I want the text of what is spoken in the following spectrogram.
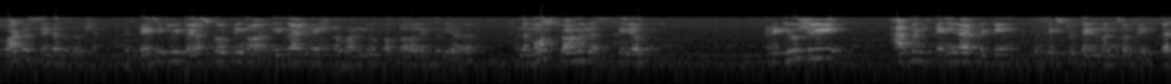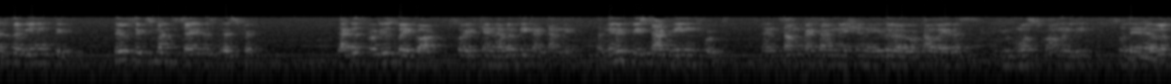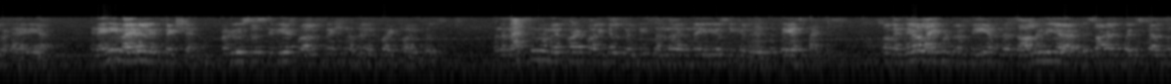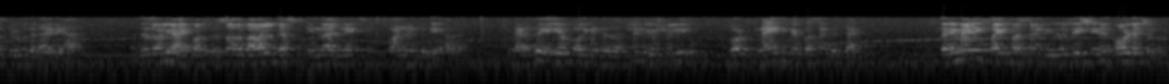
So what is intussusception? It's basically telescoping or invagination of one loop of bowel into the other. And the most common is ileotomy. And it usually happens anywhere between the 6 to 10 months of age. That is the weaning period. Till 6 months child is breastfed. That is produced by God, so it can never be contaminated. The minute we start weaning food, and some contamination, either a rotavirus, you most commonly, so they mm-hmm. develop a diarrhea. And any viral infection produces severe proliferation of the lymphoid follicles. The maximum lymphoid follicles will be somewhere in the ileocecal region, the Peyer's patches. So when they all hypertrophy and there's already a disordered peristalsis due to the diarrhea, this is only a hypothesis. So the bowel just invaginates one into the other. That is the ileocolic intussusception. Usually about 95% is that. The remaining 5% is usually seen in older children.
